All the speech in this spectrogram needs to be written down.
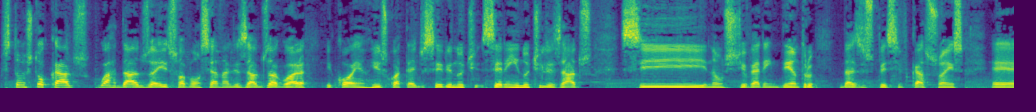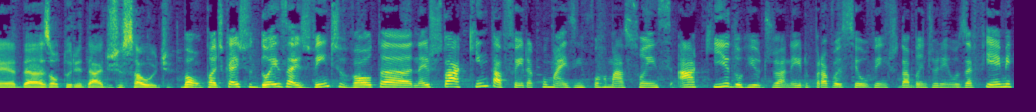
estão estocados, guardados aí, só vão ser analisados agora e correm risco até de serem, inutil serem inutilizados se não estiverem dentro das especificações é, das autoridades de saúde. Bom, podcast 2 às 20 volta nesta quinta-feira com mais informações aqui do Rio de Janeiro para você, ouvinte da Band News FM.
